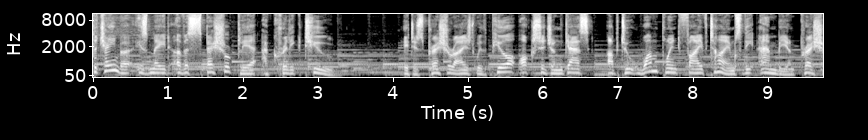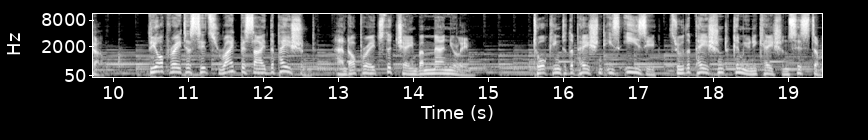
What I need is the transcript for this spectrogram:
The chamber is made of a special clear acrylic tube. It is pressurized with pure oxygen gas up to 1.5 times the ambient pressure. The operator sits right beside the patient and operates the chamber manually. Talking to the patient is easy through the patient communication system.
